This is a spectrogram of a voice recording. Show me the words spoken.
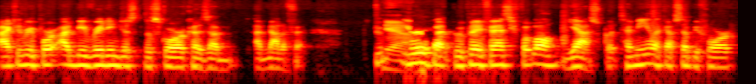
I can report. I'd be reading just the score because I'm I'm not a fan. Yeah. Do we play fantasy football? Yes, but to me, like I've said before,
